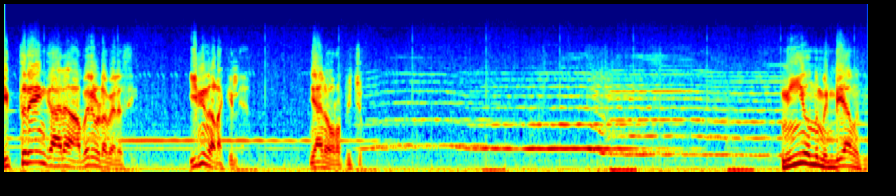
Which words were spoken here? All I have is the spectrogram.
ഇത്രയും കാലം അവനിവിടെ വിലസി. ഇനി നടക്കില്ല. ഞാൻ ഉറപ്പിച്ചു. നീ ഒന്ന് മിണ്ടിയാ മതി.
